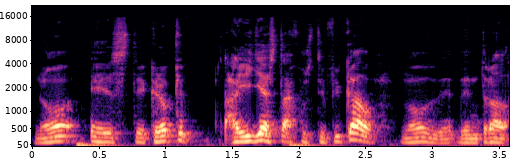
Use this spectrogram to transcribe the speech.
¿no? Este, creo que ahí ya está justificado, ¿no? De, de, entrada.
